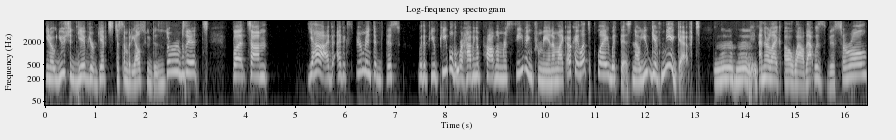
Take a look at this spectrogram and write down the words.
you know you should give your gifts to somebody else who deserves it but um yeah, I've I've experimented this with a few people that were having a problem receiving from me. And I'm like, okay, let's play with this. Now you give me a gift. Mm-hmm. And they're like, oh, wow, that was visceral.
